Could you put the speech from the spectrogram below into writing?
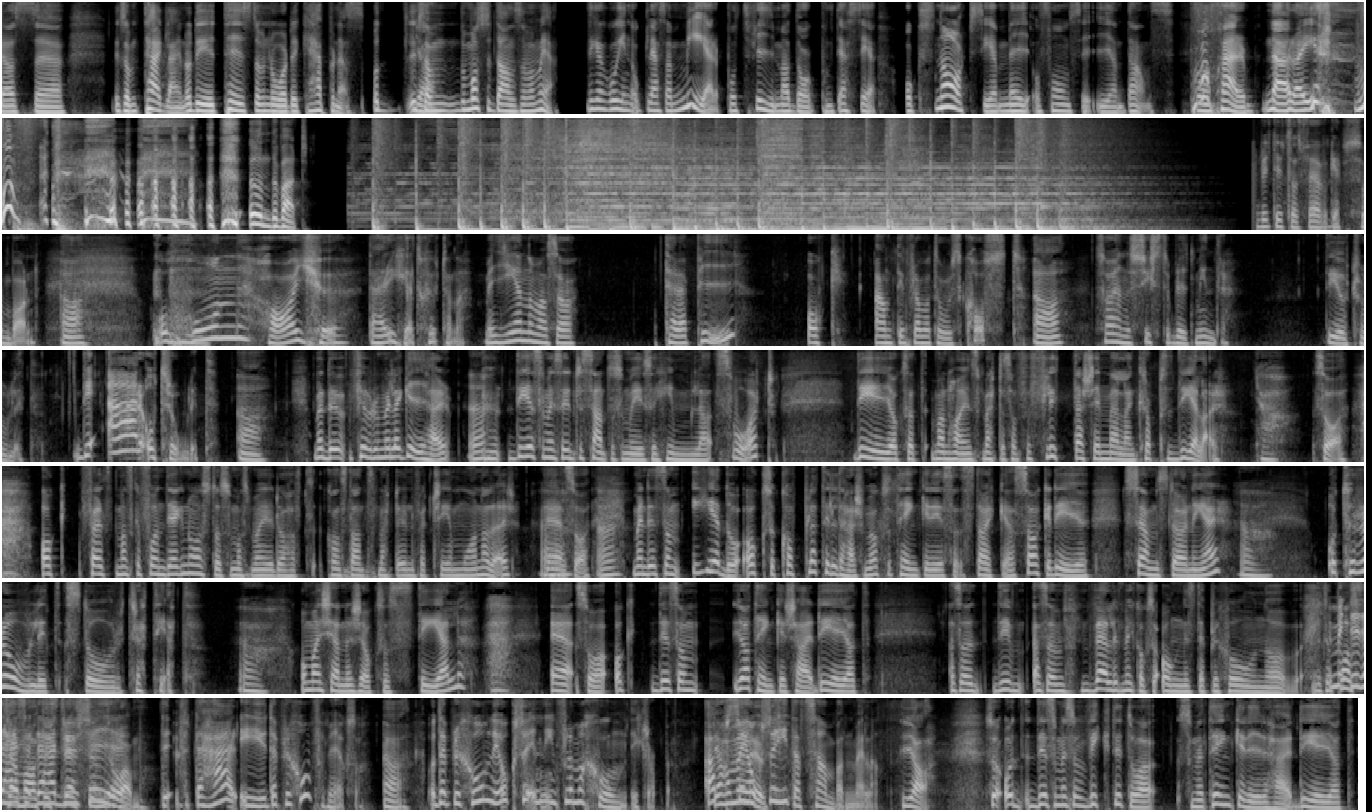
deras eh, liksom tagline och det är Taste of Nordic Happiness. Och liksom, Då måste dansen vara med. Ni kan gå in och läsa mer på primadog.se och snart se mig och Fonzie i en dans på en skärm nära er. Woof! Underbart! blivit utsatt för övergrepp som barn. Ja. Och hon har ju, det här är ju helt sjukt Hanna, men genom alltså terapi och antiinflammatorisk kost Ja, så har hennes syster blivit mindre. det är otroligt. Det är otroligt. Ja. Men du, fibromyalgi här, Ja. det som är så intressant och som är så himla svårt, det är ju också att man har en smärta som förflyttar sig mellan kroppsdelar. Ja. Så. Och för att man ska få en diagnos då så måste man ju då ha haft konstant smärta i ungefär tre månader. Eh, så. ja. Men det som är då också kopplat till det här som jag också tänker är starka saker, det är ju sömnstörningar, Ja. otroligt stor trötthet. Och man känner sig också stel. Eh, så. Och det som jag tänker så här, det är ju att Alltså, det är alltså, väldigt mycket också ångest, depression och liksom Men posttraumatiskt stressyndrom. det, det här är ju depression för mig också. Ja, Och depression är också en inflammation i kroppen. Det har man ju Absolut. också hittat samband mellan. ja. Så, och det som är så viktigt då, som jag tänker i det här, det är ju att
